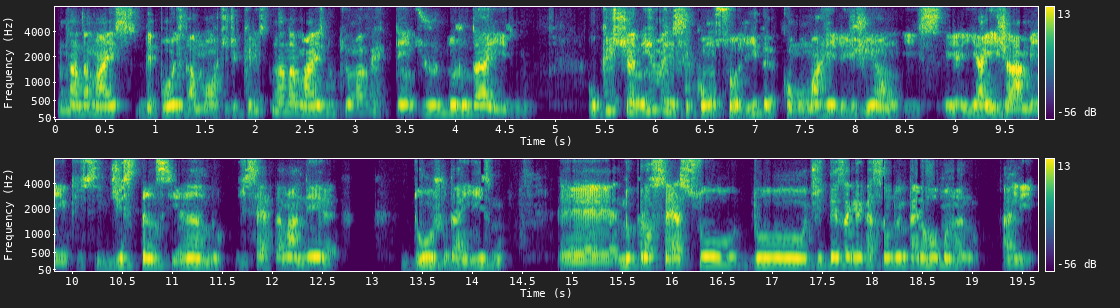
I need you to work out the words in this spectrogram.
nada mais, depois da morte de Cristo, nada mais do que uma vertente do judaísmo. O cristianismo ele se consolida como uma religião, e, e aí já meio que se distanciando, de certa maneira, do judaísmo, é, no processo do, de desagregação do Império Romano ali.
